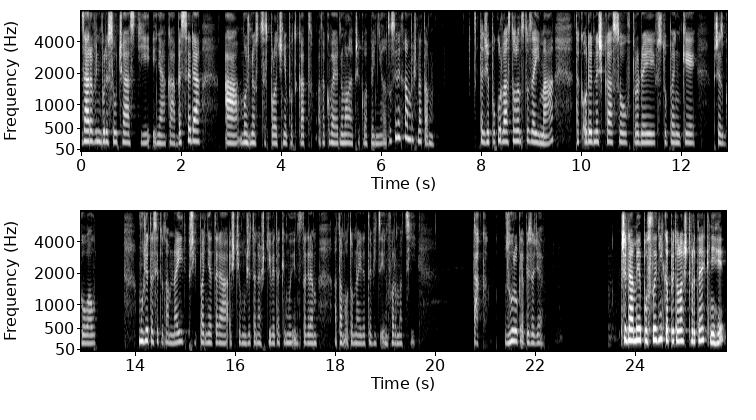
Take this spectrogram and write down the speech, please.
Zároveň bude součástí i nějaká beseda a možnost se společně potkat a takové jedno malé překvapení, ale to si nechám až na tam. Takže pokud vás tohle to zajímá, tak ode dneška jsou v prodeji vstupenky přes GoOut. Můžete si to tam najít, případně teda ještě můžete navštívit taky můj Instagram a tam o tom najdete víc informací. Tak, vzhůru k epizodě. Před námi je poslední kapitola čtvrté knihy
